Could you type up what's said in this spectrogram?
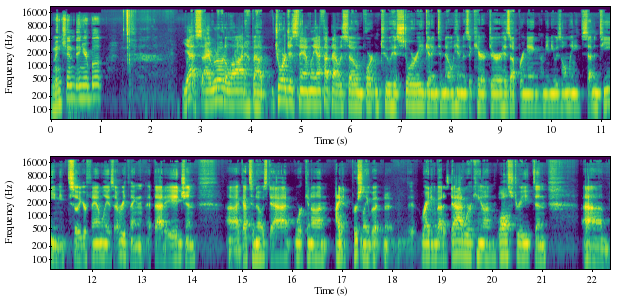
mentioned in your book? Yes, I wrote a lot about George's family. I thought that was so important to his story, getting to know him as a character, his upbringing. I mean, he was only 17, so your family is everything at that age. And uh, got to know his dad working on, I didn't personally, but uh, writing about his dad working on Wall Street and um,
